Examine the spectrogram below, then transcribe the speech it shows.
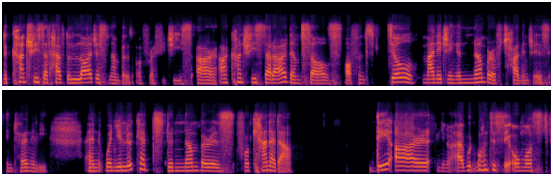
The countries that have the largest numbers of refugees are, are countries that are themselves often still managing a number of challenges internally. And when you look at the numbers for Canada, they are, you know, I would want to say almost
